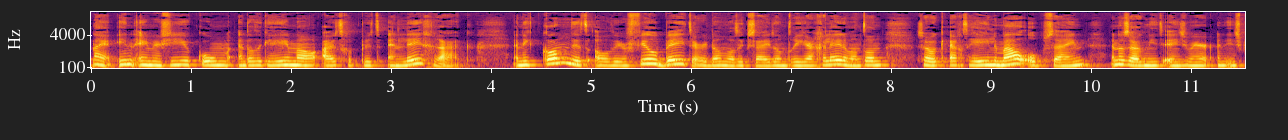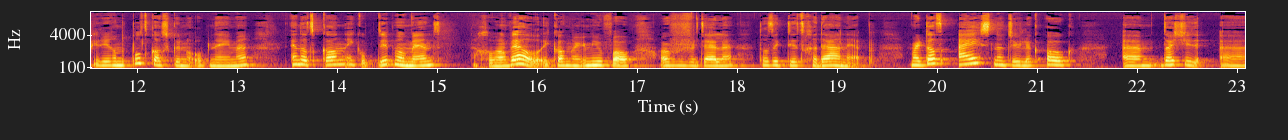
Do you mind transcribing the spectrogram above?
nou ja, in energieën kom en dat ik helemaal uitgeput en leeg raak. En ik kan dit alweer veel beter dan wat ik zei dan drie jaar geleden. Want dan zou ik echt helemaal op zijn. En dan zou ik niet eens meer een inspirerende podcast kunnen opnemen. En dat kan ik op dit moment nou, gewoon wel. Ik kan er in ieder geval over vertellen dat ik dit gedaan heb. Maar dat eist natuurlijk ook um, dat, je, uh,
